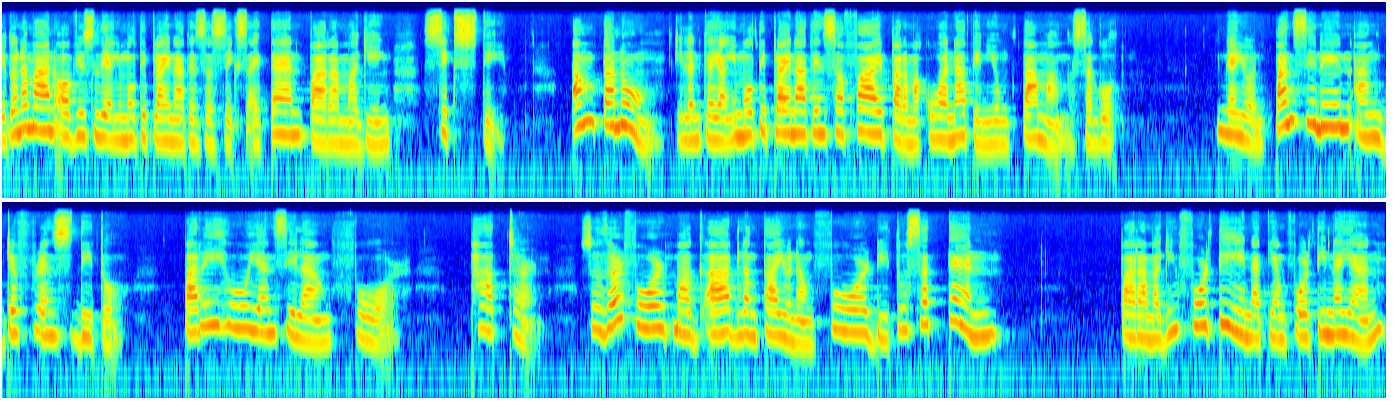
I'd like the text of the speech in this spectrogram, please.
Ito naman, obviously, ang i-multiply natin sa 6 ay 10 para maging 60. Ang tanong, ilan kaya ang i-multiply natin sa 5 para makuha natin yung tamang sagot? Ngayon, pansinin ang difference dito. Pareho yan silang 4. Pattern. So therefore, mag-add lang tayo ng 4 dito sa 10 para maging 14 at yung 14 na yan,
